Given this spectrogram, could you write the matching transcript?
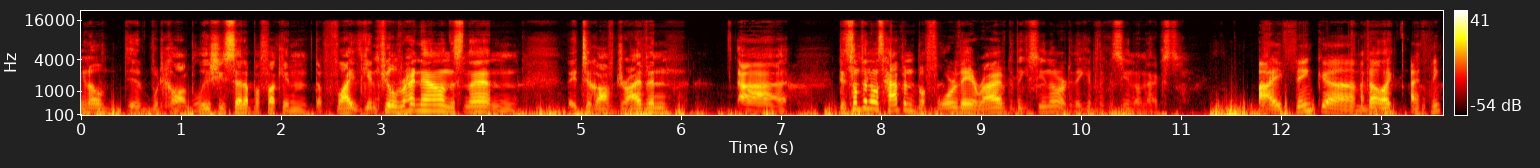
you know, what do you call it? Belushi set up a fucking the flight's getting fueled right now, and this and that, and they took off driving. Uh, did something else happen before they arrived at the casino, or did they get to the casino next? I think um, I felt like I think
